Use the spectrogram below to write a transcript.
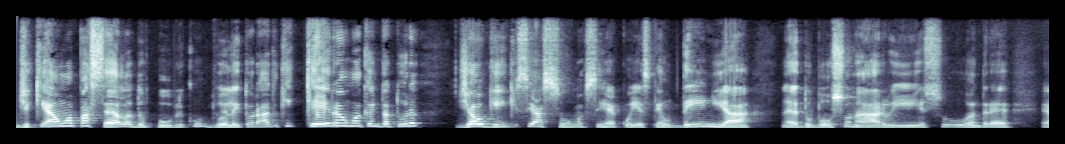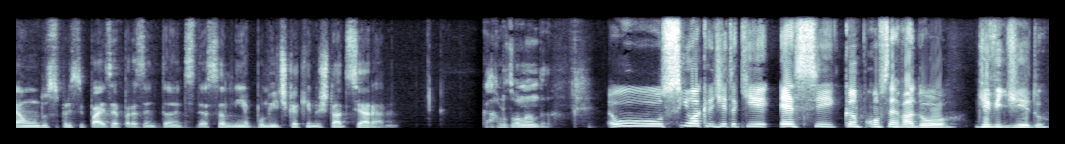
de que há uma parcela do público, do eleitorado, que queira uma candidatura de alguém que se assuma, que se reconheça, tem o DNA né, do Bolsonaro, e isso o André é um dos principais representantes dessa linha política aqui no estado de Ceará. Né? Carlos Holanda. O senhor acredita que esse campo conservador dividido,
